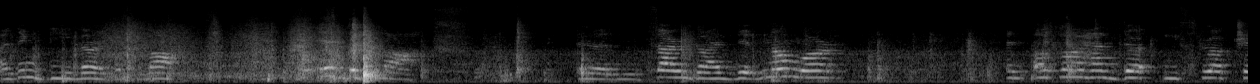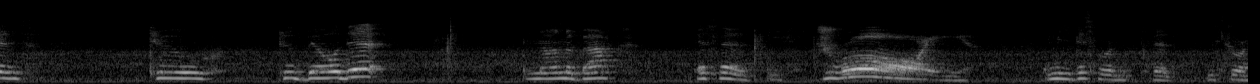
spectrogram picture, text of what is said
I think these are the blocks. And the blocks. And sorry guys, there's no more. And also has the instructions to to build it. And on the back it says destroy. I mean this one says destroy.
